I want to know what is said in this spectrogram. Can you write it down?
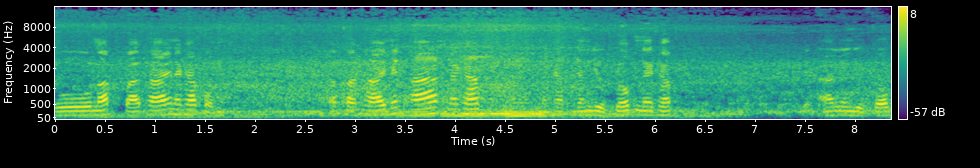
ดูน็อตฝาท้ายนะครับผมฝาท้ายเม็ดอาร์ตนะครับนะครับ ยังอยู่ครบนะครับ อาร์ยังอยู่ครบ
